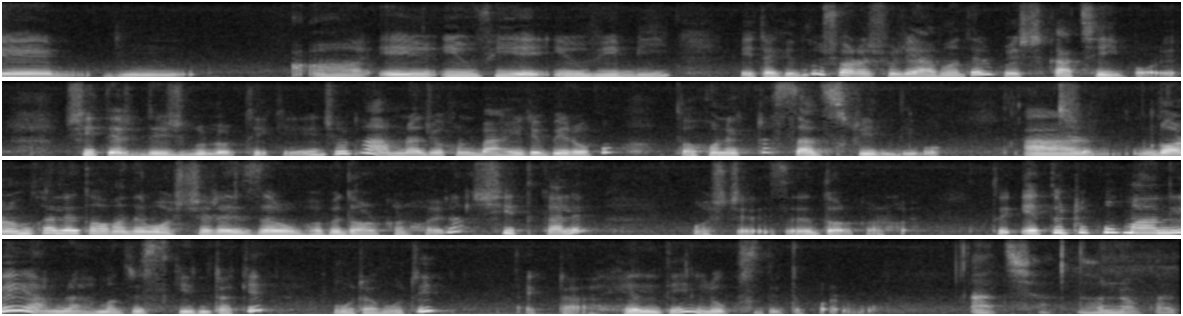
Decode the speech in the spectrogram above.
যে ইউভিএ ইউভিবি এটা কিন্তু সরাসরি আমাদের বেশ কাছেই পড়ে শীতের দেশগুলোর থেকে। এই জন্য আমরা যখন বাইরে বেরোবো, তখন একটা সানস্ক্রিন দিব। আর গরমকালে তো আমাদের ময়শ্চারাইজার ওভাবে দরকার হয় না, শীতকালে ময়শ্চারাইজারের দরকার হয়। তো এতটুকু মানলেই আমরা আমাদের স্কিনটাকে মোটামুটি একটা হেলদি লুকস দিতে পারব। আচ্ছা ধন্যবাদ।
